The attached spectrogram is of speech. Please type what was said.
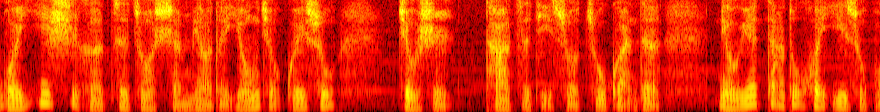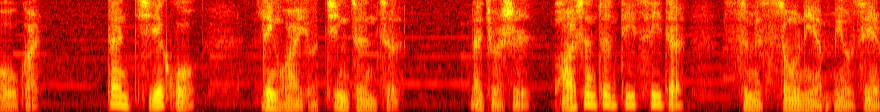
唯一适合这座神庙的永久归宿，就是他自己所主管的纽约大都会艺术博物馆。但结果，另外有竞争者。那就是华盛顿 D.C. 的 Smithsonian Museum。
